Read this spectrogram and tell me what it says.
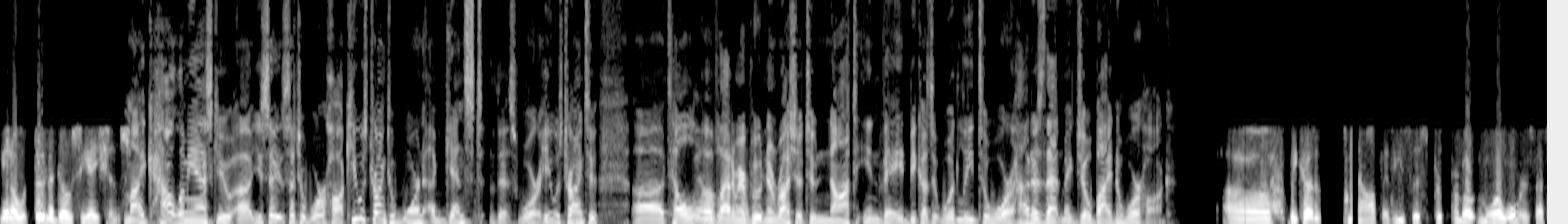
you know, through negotiations. Mike, how? Let me ask you. Uh, you say such a war hawk. He was trying to warn against this war. He was trying to uh, tell uh, Well, Vladimir uh, Putin and Russia to not invade because it would lead to war. How does that make Joe Biden a war hawk? Uh, because of his mouth, and he's just pr- promoting more wars. That's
